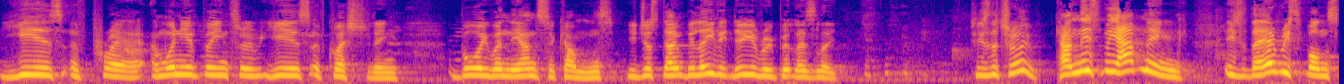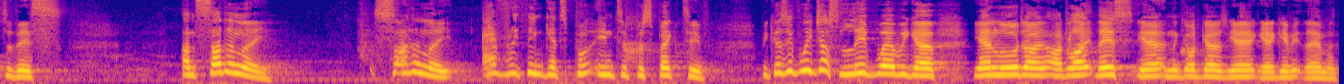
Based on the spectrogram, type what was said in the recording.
years of prayer, and when you've been through years of questioning, boy, when the answer comes, you just don't believe it, do you, Rupert Leslie? She's the truth. Can this be happening? Is their response to this. And suddenly, suddenly, everything gets put into perspective. Because if we just live where we go, yeah, Lord, I, would like this, yeah, and then God goes, yeah, yeah, give it them, and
